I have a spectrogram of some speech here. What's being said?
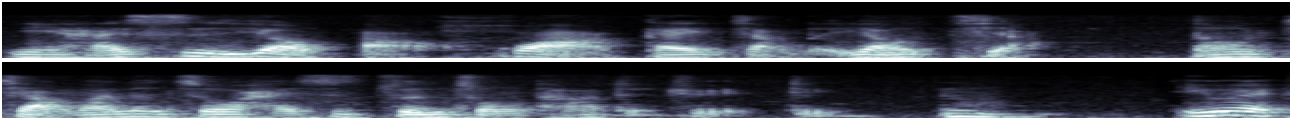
你还是要把话该讲的要讲，然后讲完了之后，还是尊重他的决定。嗯，因为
